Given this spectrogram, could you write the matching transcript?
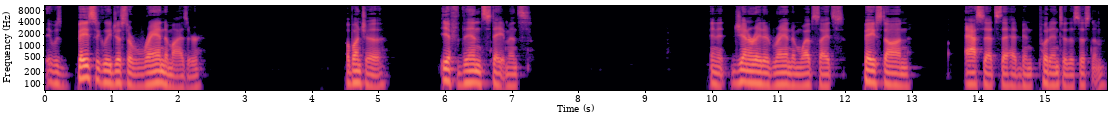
it was basically just a randomizer, a bunch of if then statements, and it generated random websites based on assets that had been put into the system.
